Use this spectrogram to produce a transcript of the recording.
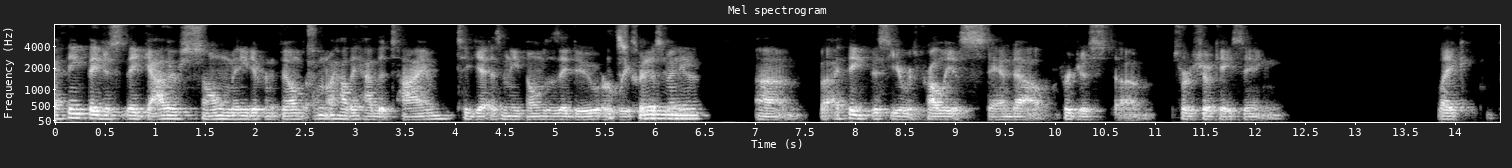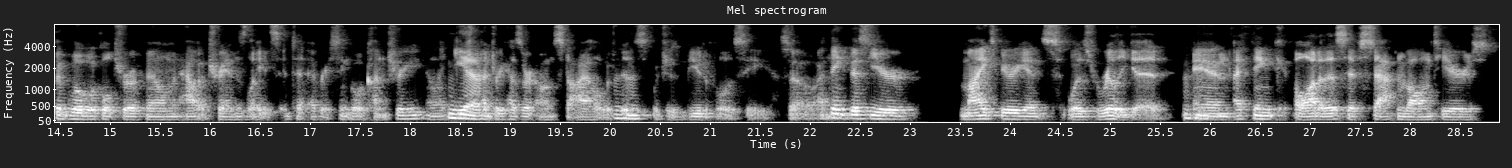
I think they just they gather so many different films. I don't know how they have the time to get as many films as they do or research as many. yeah. Um, but I think this year was probably a standout for just um, sort of showcasing like the global culture of film and how it translates into every single country and like each country has their own style which Mhm. is which is beautiful to see so i think this year my experience was really good Mhm. and i think a lot of this if staff and volunteers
